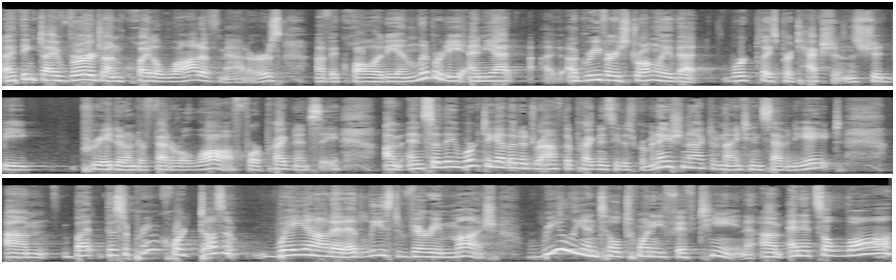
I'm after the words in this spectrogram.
I think, diverge on quite a lot of matters of equality and liberty, and yet uh, agree very strongly that workplace protections should be created under federal law for pregnancy. Um, and so they worked together to draft the Pregnancy Discrimination Act of 1978. Um, but the Supreme Court doesn't weigh in on it, at least very much, really until 2015. Um, and it's a law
